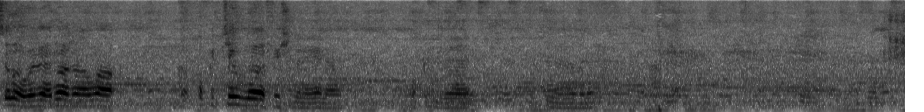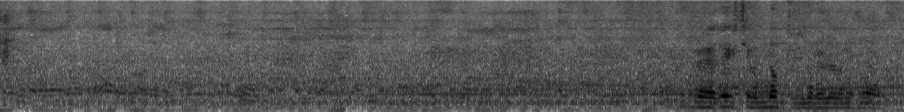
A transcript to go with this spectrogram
Something with it, I don't know what. I've Got fucking two lure fishermen here now. Fucking Great, these two numpties are going to ruin it now.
